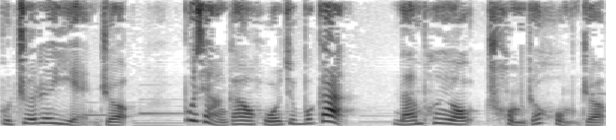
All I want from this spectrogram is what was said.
不遮着掩着，不想干活就不干，男朋友宠着哄着。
